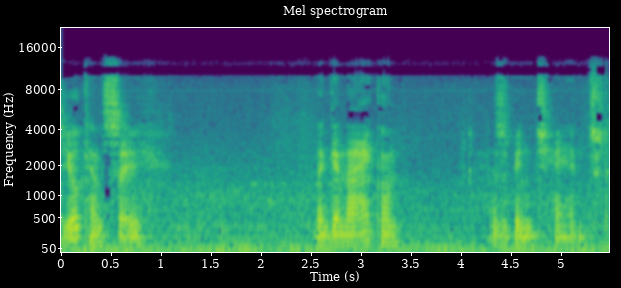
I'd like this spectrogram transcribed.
you can see the game icon has been changed.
